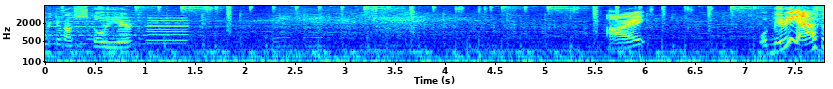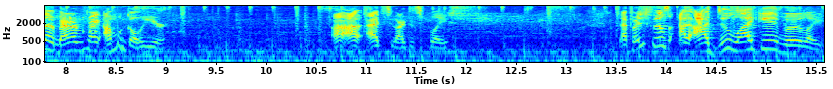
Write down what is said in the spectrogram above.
I guess I'll just go here. Alright. Well, maybe as a matter of fact, I'm gonna go here. I, I actually like this place. That place feels, I, I do like it, but like,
